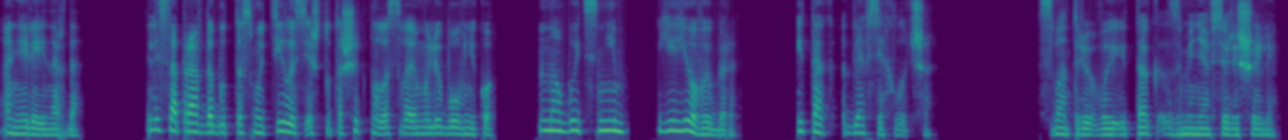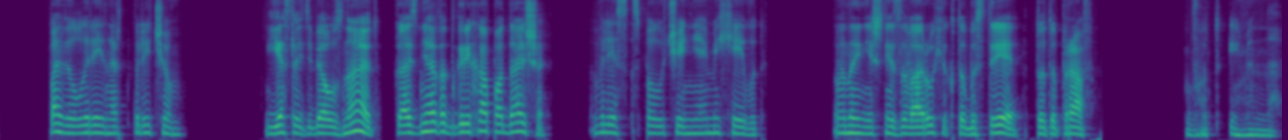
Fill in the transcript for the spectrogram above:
а не Рейнарда. Лиса, правда, будто смутилась и что-то шикнула своему любовнику, но быть с ним — ее выбор. И так для всех лучше. «Смотрю, вы и так за меня все решили», — повел Рейнард плечом. «Если тебя узнают, казнят от греха подальше», — влез с поучениями Хейвуд. В нынешней заварухе кто быстрее, тот и прав. Вот именно.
